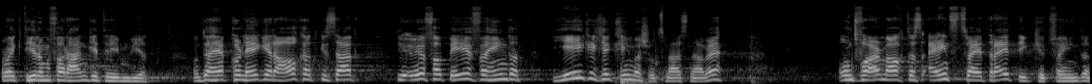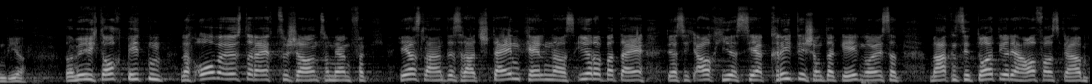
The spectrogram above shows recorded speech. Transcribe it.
Projektierung vorangetrieben wird. Und der Herr Kollege Rauch hat gesagt, die ÖVP verhindert jegliche Klimaschutzmaßnahme und vor allem auch das 1-2-3-Ticket verhindern wir dann will ich doch bitten, nach Oberösterreich zu schauen, zum Herrn Verkehrslandesrat Steinkellner aus Ihrer Partei, der sich auch hier sehr kritisch und dagegen äußert. Machen Sie dort Ihre Haufausgaben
